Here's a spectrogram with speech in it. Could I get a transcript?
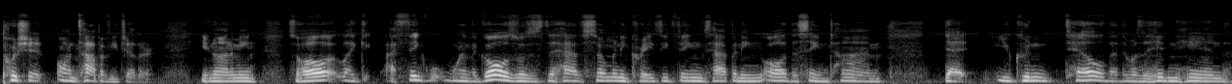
push it on top of each other. You know what I mean? So all like I think one of the goals was to have so many crazy things happening all at the same time that you couldn't tell that there was a hidden hand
